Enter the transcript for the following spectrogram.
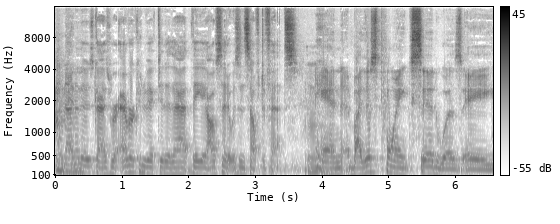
None of those guys were ever convicted of that. They all said it was in self defense. And by this point, Sid was a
